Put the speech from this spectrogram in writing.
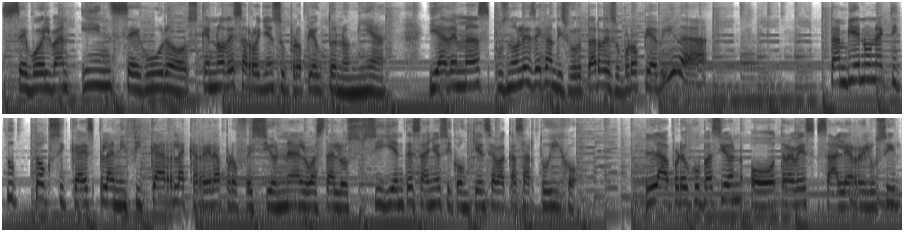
se vuelvan inseguros, que no desarrollen su propia autonomía y además pues no les dejan disfrutar de su propia vida. También una actitud tóxica es planificar la carrera profesional o hasta los siguientes años y con quién se va a casar tu hijo. La preocupación otra vez sale a relucir.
